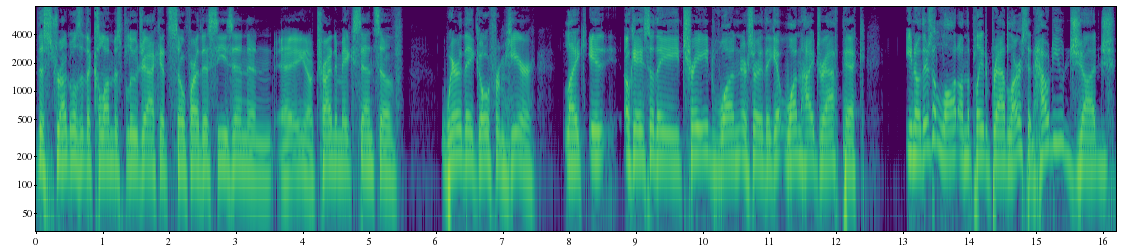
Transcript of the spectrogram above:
the struggles of the Columbus Blue Jackets so far this season, and uh, you know, trying to make sense of where they go from here. Like it. Okay, so they trade one, or sorry, they get one high draft pick. You know, there's a lot on the plate of Brad Larsen. How do you judge?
